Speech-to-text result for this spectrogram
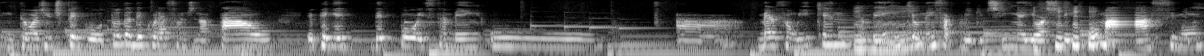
Então a gente pegou toda a decoração de Natal. Eu peguei depois também o a Marathon Weekend também, uhum. que eu nem sabia que tinha e eu achei o máximo.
